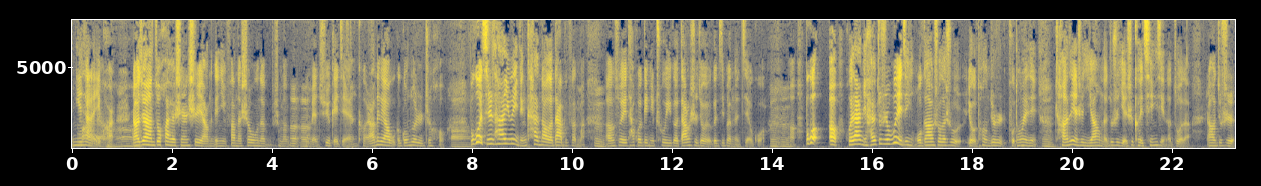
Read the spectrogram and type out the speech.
捏下来一块儿，啊然后就像做化学实验室一样的，给你放到生物的什么里面去给检验科，然后那个要五个工作日之后。啊，不过其实他因为已经看到了大部分嘛，嗯。呃，所以他会给你出一个当时就有个基本的结果。嗯嗯。啊，不过哦，回答你还有就是胃镜，我刚刚说的是有痛，就是普通胃镜，嗯。肠镜也是一样的，就是也是可以清醒的做的，然后就是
